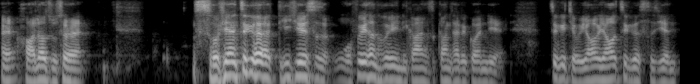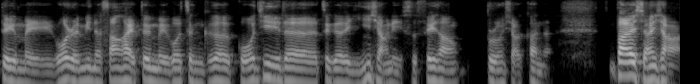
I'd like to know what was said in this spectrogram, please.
哎，好的，主持人。首先，这个的确是我非常同意你刚刚才的观点。这个九幺幺这个事件对美国人民的伤害，对美国整个国际的这个影响力是非常不容小看的。大家想一想啊，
